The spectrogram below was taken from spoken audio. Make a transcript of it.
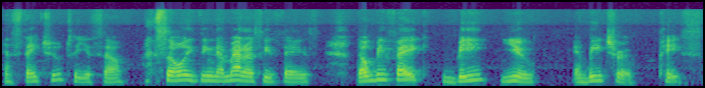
and stay true to yourself. It's the only thing that matters these days. Don't be fake, be you, and be true. Peace.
